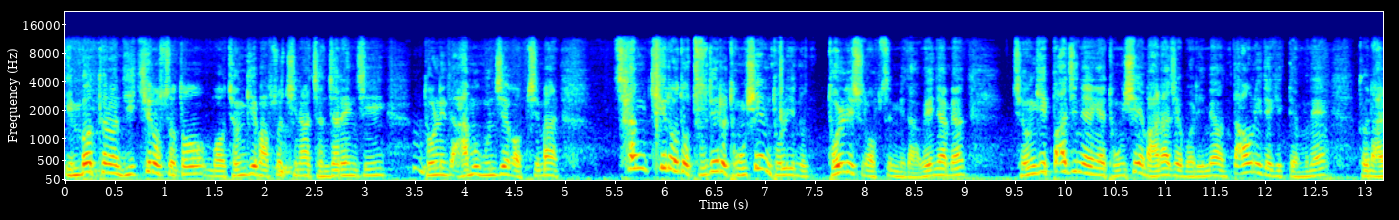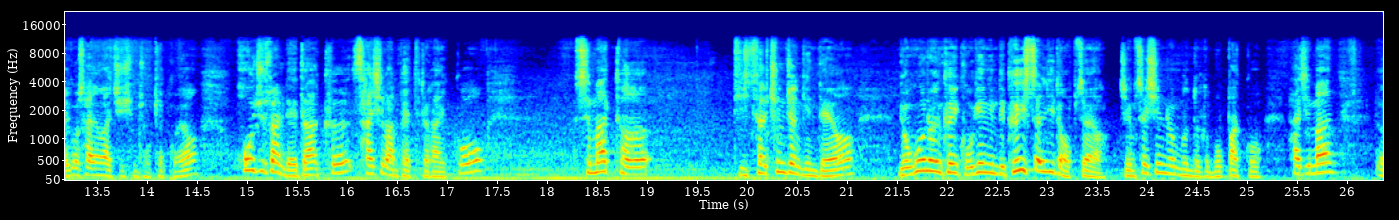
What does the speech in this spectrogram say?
인버터는 2kg써도 뭐 전기밥솥이나 전자레인지 돌리는데 아무 문제가 없지만 3kg도 두 대를 동시에는 돌리는, 돌릴 수는 없습니다. 왜냐하면 전기 빠지는 양이 동시에 많아져 버리면 다운이 되기 때문에 그건 알고 사용해 주시면 좋겠고요. 호주산 레드아크 40A 들어가 있고 스마트 디지털 충전기인데요. 요거는 거의 고객님들 거의 쓸 일은 없어요. 지금 쓰시는 분들도 못 받고. 하지만 어,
